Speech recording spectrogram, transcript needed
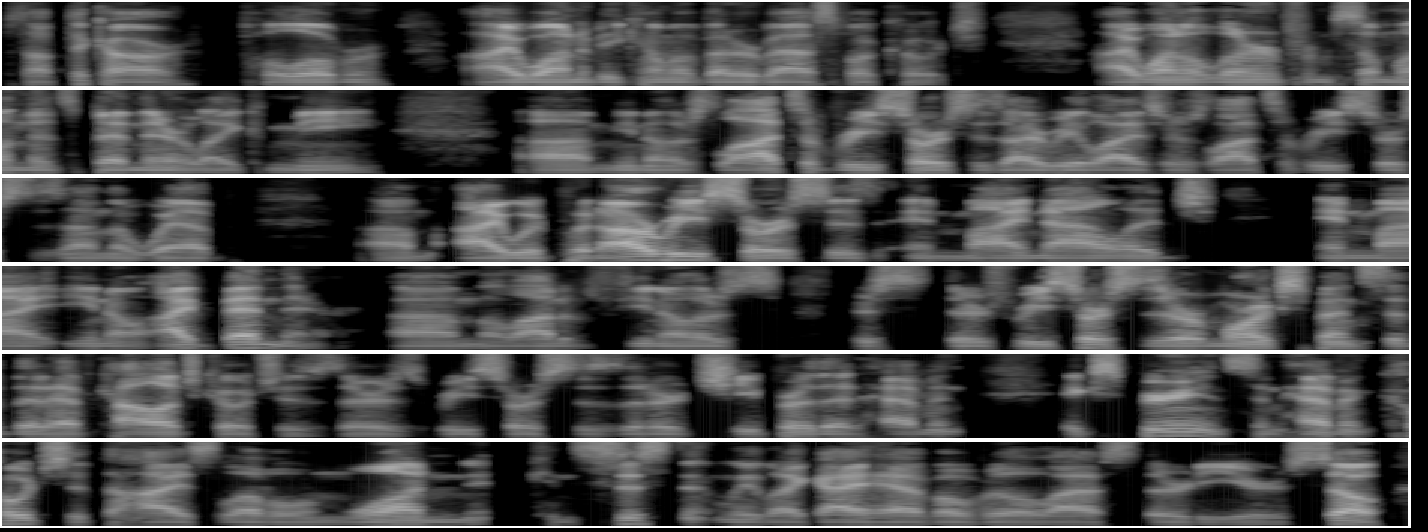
stop the car, pull over. I want to become a better basketball coach. I want to learn from someone that's been there like me. Um, you know, there's lots of resources. I realize there's lots of resources on the web. Um, I would put our resources and my knowledge and my, you know, I've been there. Um, a lot of, you know, there's there's there's resources that are more expensive that have college coaches. There's resources that are cheaper that haven't experienced and haven't coached at the highest level and won consistently like I have over the last 30 years. So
